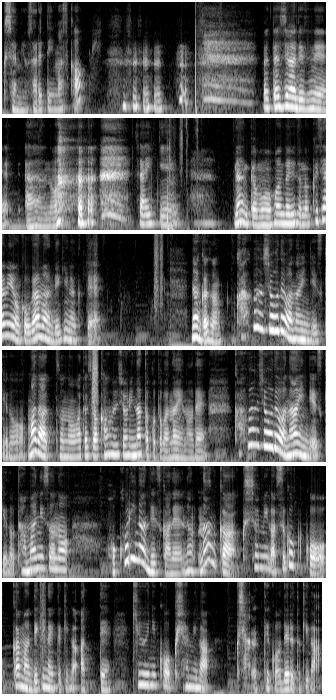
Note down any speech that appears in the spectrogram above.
くしゃみをされていますか？私はですねあの 最近なんかもう本当にそのくしゃみをこう我慢できなくてなんかその花粉症ではないんですけどまだその私は花粉症になったことがないので花粉症ではないんですけどたまにそのほこりなんですかねなんかくしゃみがすごくこう我慢できない時があって急にこうくしゃみがくしゃんってこう出る時が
